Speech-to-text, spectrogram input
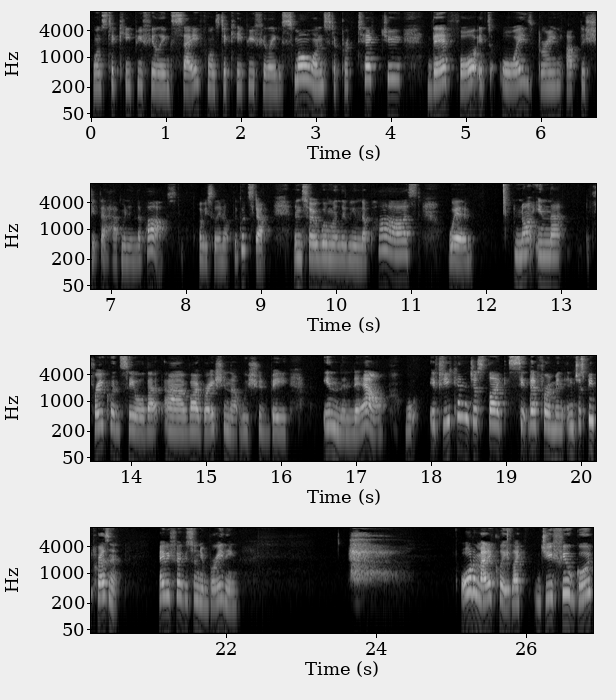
wants to keep you feeling safe, wants to keep you feeling small, wants to protect you. Therefore, it's always bringing up the shit that happened in the past obviously not the good stuff. And so when we're living in the past, we're not in that frequency or that uh, vibration that we should be in the now. If you can just like sit there for a minute and just be present, maybe focus on your breathing. Automatically, like, do you feel good?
